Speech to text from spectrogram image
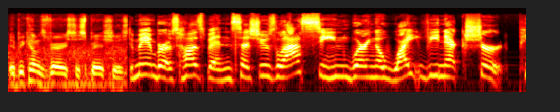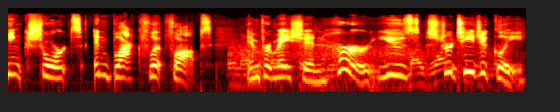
It becomes very suspicious. DeMambro's husband says she was last seen wearing a white v neck shirt, pink shorts, and black flip flops. Information Herr used strategically.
